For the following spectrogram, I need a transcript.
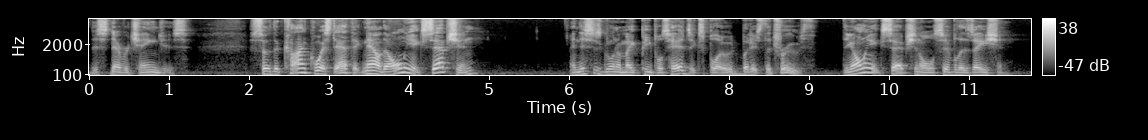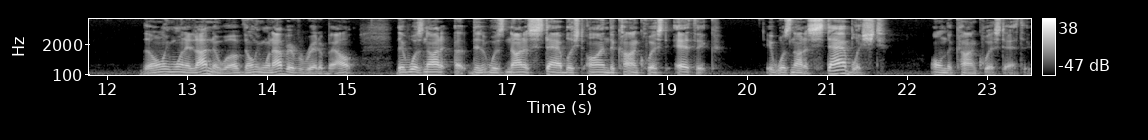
This never changes. So the conquest ethic. Now, the only exception, and this is going to make people's heads explode, but it's the truth. The only exceptional civilization, the only one that I know of, the only one I've ever read about, that was not uh, that was not established on the conquest ethic. It was not established on the conquest ethic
